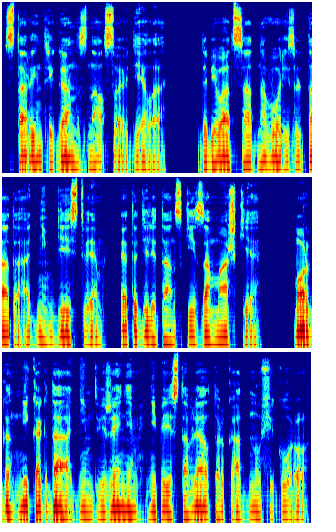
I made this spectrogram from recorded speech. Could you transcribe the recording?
Старый интриган знал свое дело. Добиваться одного результата одним действием — это дилетантские замашки. Морган никогда одним движением не переставлял только одну фигуру.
